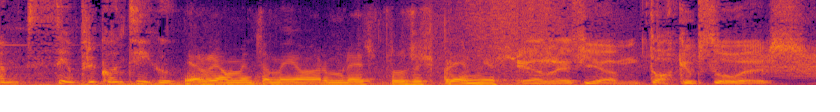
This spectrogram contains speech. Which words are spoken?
RFM, sempre contigo. É realmente a maior, merece todos os prémios. RFM toca pessoas.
